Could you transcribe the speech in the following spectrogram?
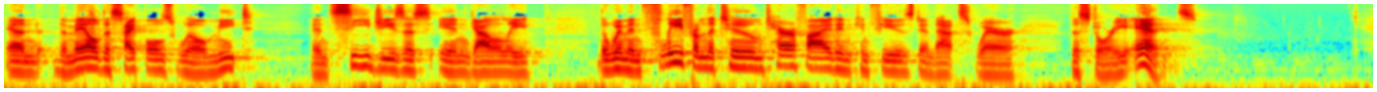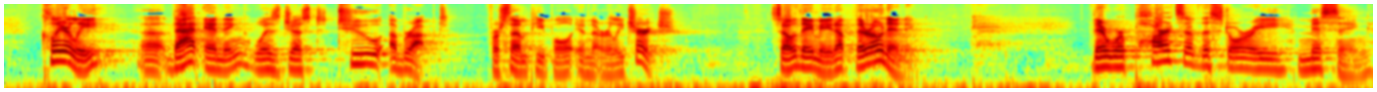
and the male disciples will meet and see Jesus in Galilee. The women flee from the tomb, terrified and confused, and that's where the story ends. Clearly, uh, that ending was just too abrupt for some people in the early church. So they made up their own ending. There were parts of the story missing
